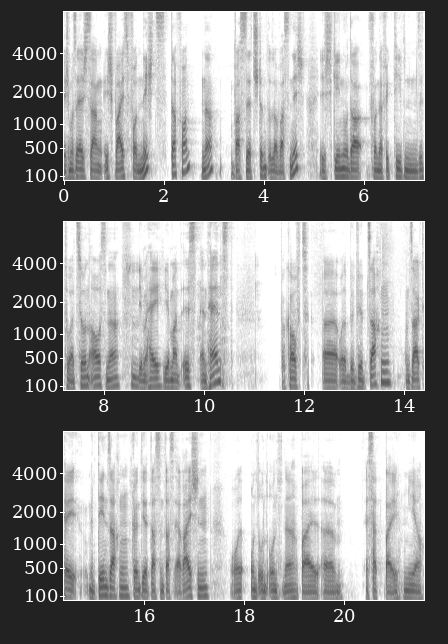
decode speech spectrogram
ich muss ehrlich sagen, ich weiß von nichts davon, ne? Was jetzt stimmt oder was nicht. Ich gehe nur da von der fiktiven Situation aus. Ne? Hm. Hey, jemand ist enhanced, verkauft äh, oder bewirbt Sachen und sagt, hey, mit den Sachen könnt ihr das und das erreichen und, und, und, ne? Weil ähm, es hat bei mir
